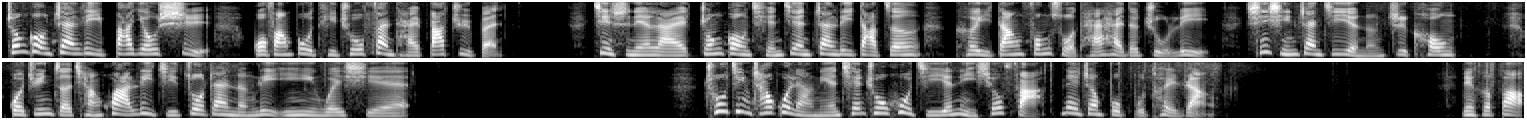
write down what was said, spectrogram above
中共战力八优势，国防部提出犯台八剧本。近十年来，中共前舰战力大增，可以当封锁台海的主力，新型战机也能制空。国军则强化立即作战能力，隐隐威胁。出境超过两年，迁出户籍严拟修法，内政部不退让。联合报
